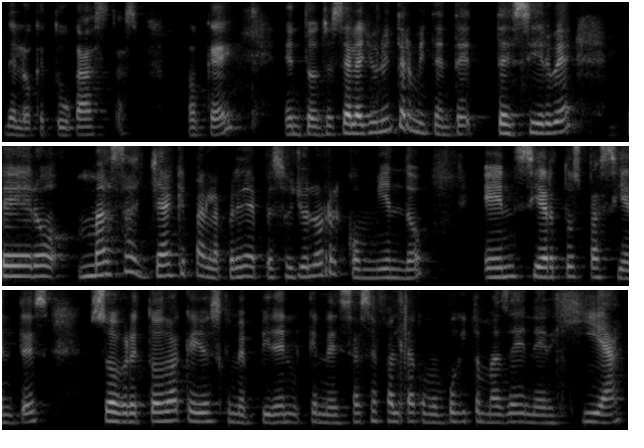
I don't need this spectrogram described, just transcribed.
de lo que tú gastas. ¿Ok? Entonces el ayuno intermitente te sirve, pero más allá que para la pérdida de peso, yo lo recomiendo en ciertos pacientes, sobre todo aquellos que me piden que les hace falta como un poquito más de energía,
